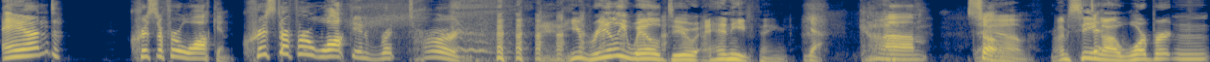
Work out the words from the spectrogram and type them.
and Christopher Walken. Christopher Walken returned. he really will do anything. Yeah. God, Um so Damn. I'm seeing Da- uh, Warburton.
